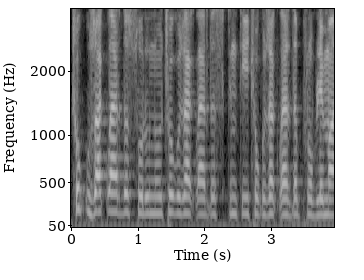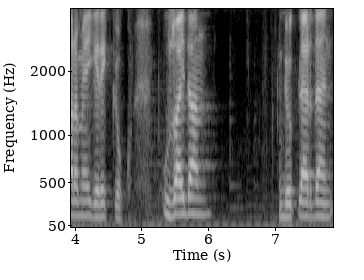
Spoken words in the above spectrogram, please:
Çok uzaklarda sorunu, çok uzaklarda sıkıntıyı, çok uzaklarda problemi aramaya gerek yok. Uzaydan, göklerden,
